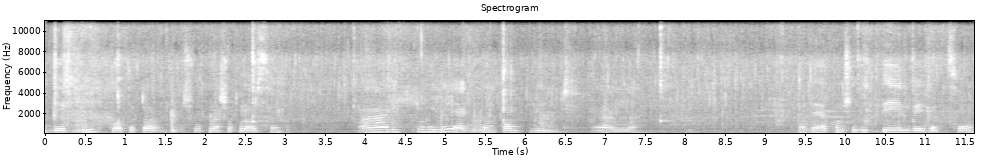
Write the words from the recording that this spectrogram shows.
দেখি কতটা শুকনা শুকনো হয়েছে। আর একটু হইলে একদম কমপ্লিট রান্না। তবে এখন শুধু তেল বের হচ্ছে।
